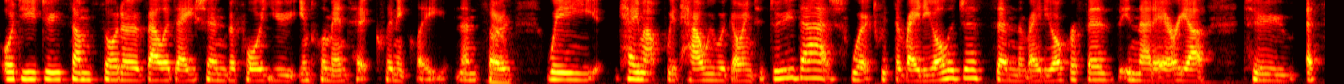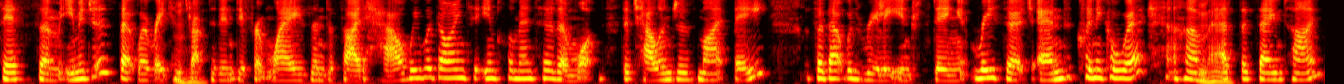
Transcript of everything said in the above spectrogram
Or do you do some sort of validation before you implement it clinically? And so yeah. we came up with how we were going to do that, worked with the radiologists and the radiographers in that area to assess some images that were reconstructed mm-hmm. in different ways and decide how we were going to implement it and what the challenges might be. So that was really interesting research and clinical work um, mm-hmm. at the same time.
